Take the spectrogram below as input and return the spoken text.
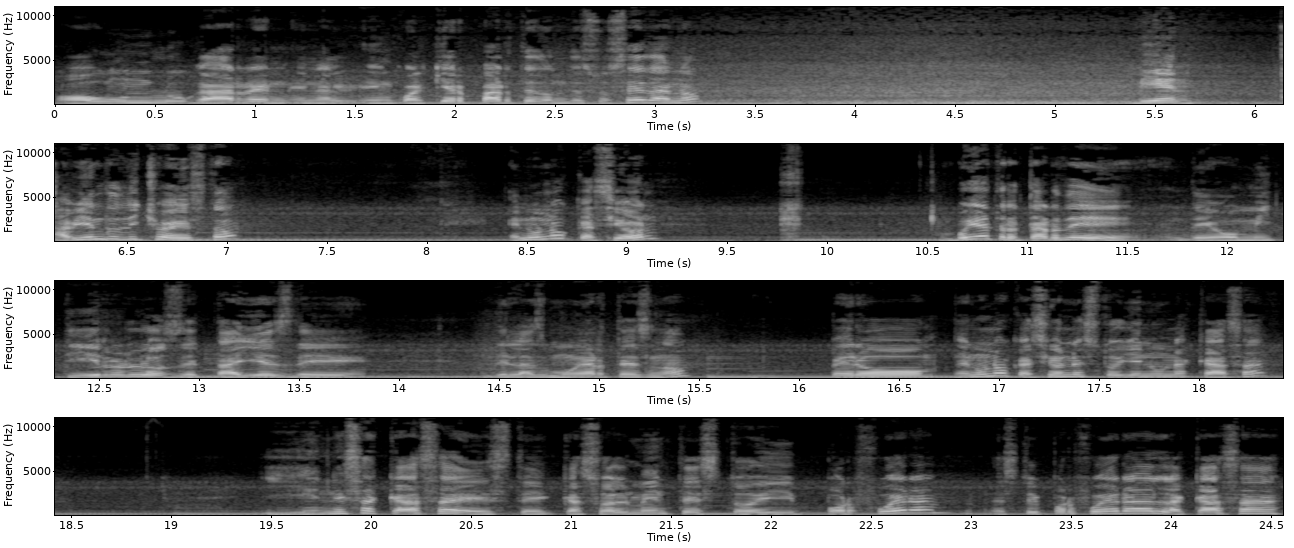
o un lugar en, cualquier parte donde suceda, ¿no? Bien, habiendo dicho esto, en una ocasión voy a tratar de omitir los detalles de, de, las muertes, ¿no? Pero en una ocasión estoy en una casa y en esa casa, este, casualmente estoy por fuera, estoy por fuera, la casa,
